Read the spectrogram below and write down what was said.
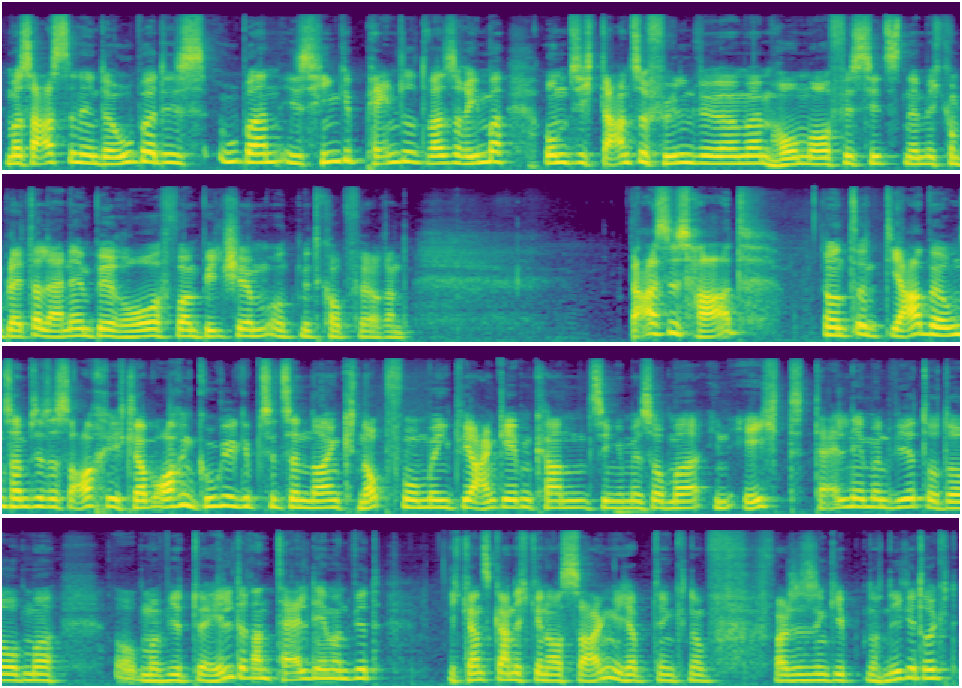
Man saß dann in der U-Bahn, ist hingependelt, was auch immer, um sich dann zu fühlen, wie wenn man im Homeoffice sitzt, nämlich komplett alleine im Büro vor dem Bildschirm und mit Kopfhörern. Das ist hart. Und, und ja, bei uns haben sie das auch. Ich glaube, auch in Google gibt es jetzt einen neuen Knopf, wo man irgendwie angeben kann, sinngemäß, ob man in echt teilnehmen wird oder ob man, ob man virtuell daran teilnehmen wird. Ich kann es gar nicht genau sagen. Ich habe den Knopf, falls es ihn gibt, noch nie gedrückt.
